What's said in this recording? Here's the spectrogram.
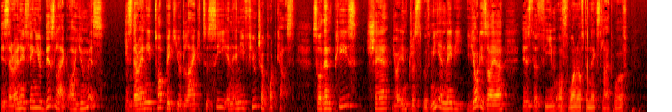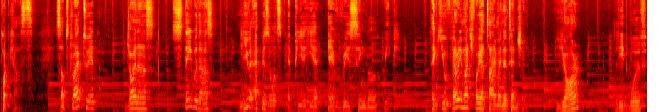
Is there anything you dislike or you miss? Is there any topic you'd like to see in any future podcast? So then please share your interest with me, and maybe your desire is the theme of one of the next Leitwolf podcasts. Subscribe to it, join us, stay with us. New episodes appear here every single week. Thank you very much for your time and attention. Your Leitwolf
